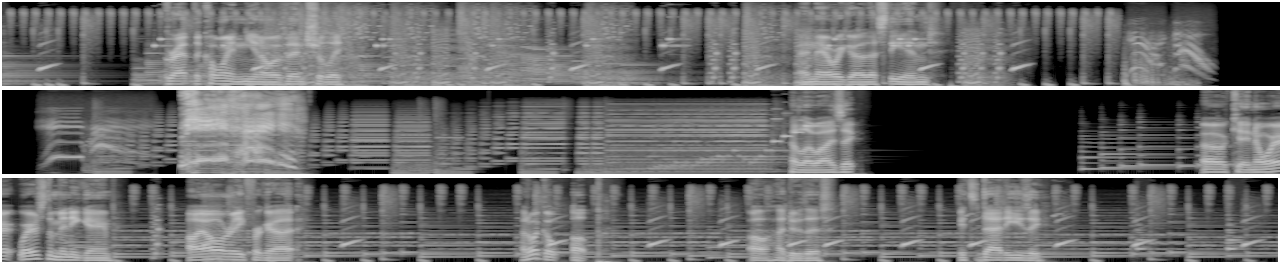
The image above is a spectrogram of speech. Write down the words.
Grab the coin, you know, eventually. And there we go, that's the end. Hello, Isaac. Okay, now where where's the mini game? I already forgot. How do I go up? Oh, I do this. It's that easy.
